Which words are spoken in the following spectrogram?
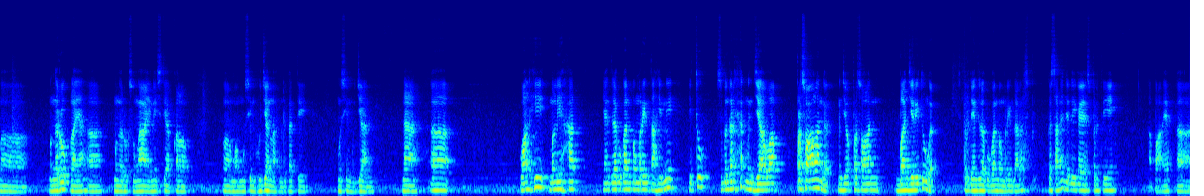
me- mengeruk lah ya eh, mengeruk sungai. Ini setiap kalau eh, mau musim hujan lah mendekati musim hujan. Nah eh, Walhi melihat yang dilakukan pemerintah ini itu sebenarnya menjawab persoalan nggak? Menjawab persoalan banjir itu nggak seperti yang dilakukan pemerintah kan kesannya jadi kayak seperti apa ya eh,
